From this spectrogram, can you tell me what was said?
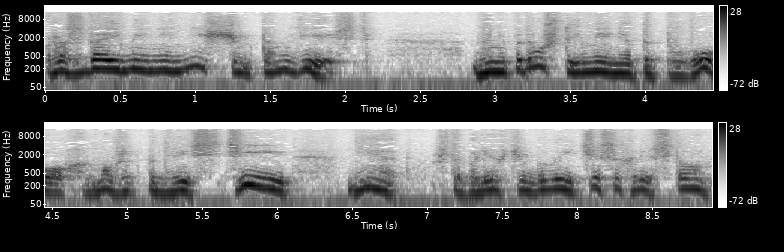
Раздай имение нищим, там есть. Но не потому, что имение это плохо, может подвести. Нет, чтобы легче было идти со Христом.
